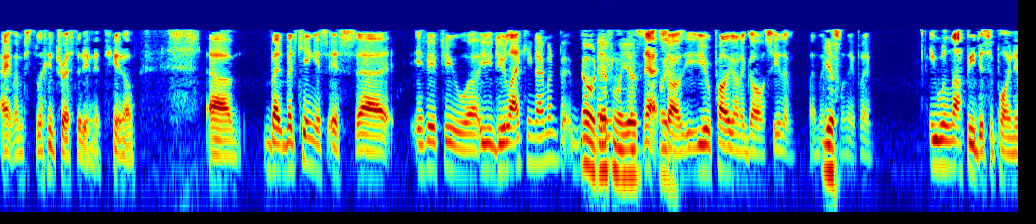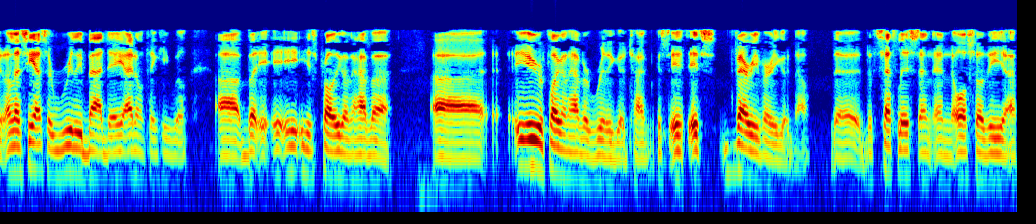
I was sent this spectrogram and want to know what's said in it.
I, I'm still interested in it, you know. Um, but but King is is uh, if if you uh, you do you like King Diamond? Oh, maybe? definitely, yes. Yeah, Oh, so you're probably gonna go and see them when they, Yes. when they play. He will not be disappointed unless he has a really bad day. I don't think he will. Uh, but it, it, he's probably gonna have a uh, you're probably gonna have a really good time because it, it's very, very good now. The the set list and and also the uh,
